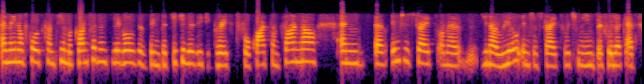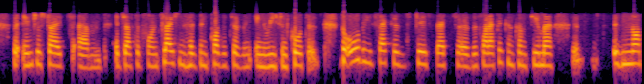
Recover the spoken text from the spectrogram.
And then, of course, consumer confidence levels have been particularly depressed for quite some time now and uh, interest rates on a, you know, real interest rates, which means if we look at the interest rate um, adjusted for inflation, has been positive in, in, recent quarters. So all these factors suggest that uh, the South African consumer is not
